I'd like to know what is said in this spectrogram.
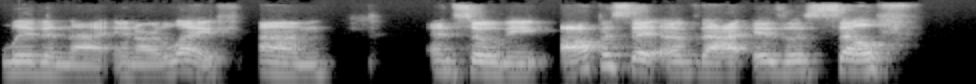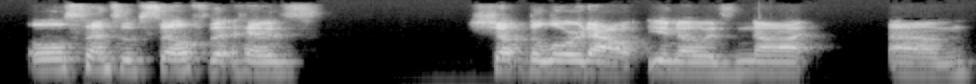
live in that in our life. Um, and so the opposite of that is a self a little sense of self that has shut the lord out you know is not um,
